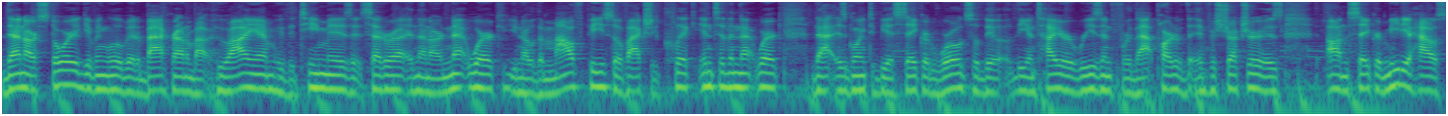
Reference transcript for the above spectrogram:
Then our story, giving a little bit of background about who I am, who the team is, etc. And then our network, you know, the mouthpiece. So if I actually click into the network, that is going to be a sacred world. So the the entire reason for that part of the infrastructure is on Sacred Media House.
